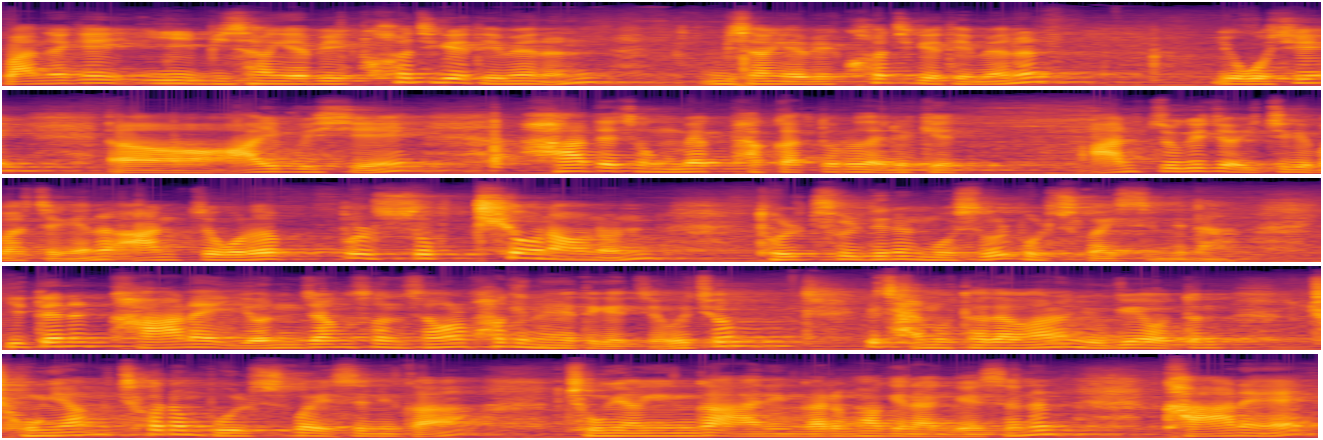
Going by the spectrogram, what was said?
만약에 이 미상엽이 커지게 되면은 미상엽이 커지게 되면은 요것이 어, IVC 하대 정맥 바깥으로 이렇게 안쪽이죠. 이쪽에 봤을 적에는 안쪽으로 뿔쑥 튀어나오는 돌출되는 모습을 볼 수가 있습니다. 이때는 간의 연장선상을 확인해야 되겠죠. 그렇죠? 잘못하다가는 이게 어떤 종양처럼 보일 수가 있으니까 종양인가 아닌가를 확인하기 위해서는 간의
